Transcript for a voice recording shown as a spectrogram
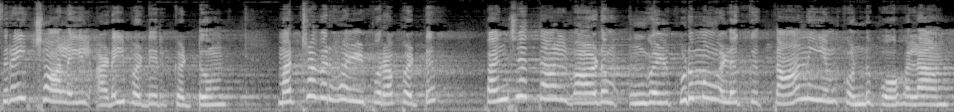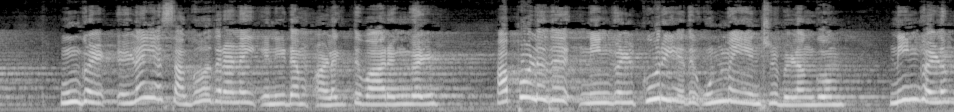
சிறைச்சாலையில் அடைபட்டிருக்கட்டும். மற்றவர்கள் புறப்பட்டு பஞ்சத்தால் வாடும் உங்கள் குடும்பங்களுக்கு தானியம் கொண்டு போகலாம். உங்கள் இளைய சகோதரனை என்னிடம் அழைத்து வாருங்கள். அப்பொழுது நீங்கள் கூறியது உண்மை என்று விளங்கும். நீங்களும்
